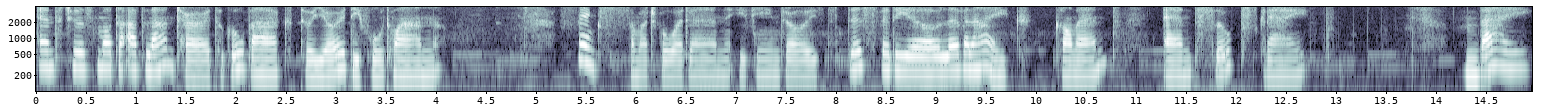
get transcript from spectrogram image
and choose Moto App Launcher to go back to your default one. Thanks so much for watching. If you enjoyed this video, leave a like, comment and subscribe. Bye!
